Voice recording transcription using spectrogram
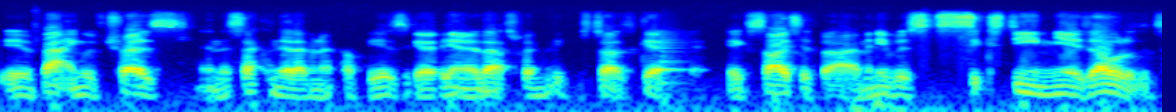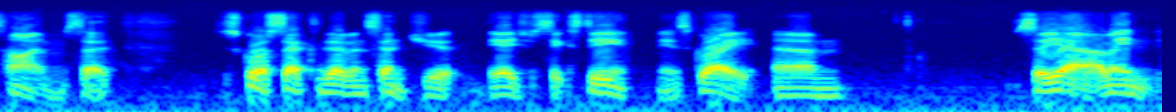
you know, batting with Trez in the second eleven a couple of years ago. You know, that's when people start to get excited about him. And he was 16 years old at the time, so to score a second eleven century at the age of 16 is great. Um, so yeah, I mean,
